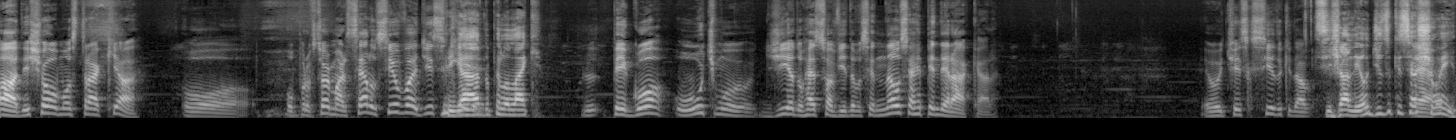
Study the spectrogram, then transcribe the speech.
Ó, deixa eu mostrar aqui, ó. O, o professor Marcelo Silva disse Obrigado pelo like. Pegou o último dia do resto da sua vida. Você não se arrependerá, cara. Eu tinha esquecido que dava. Se já leu, diz o que você é. achou aí.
